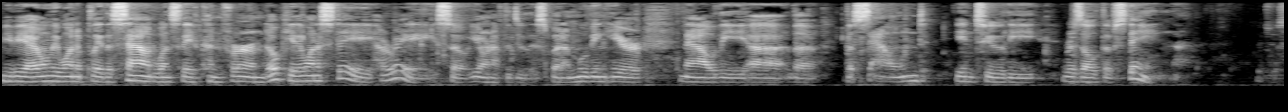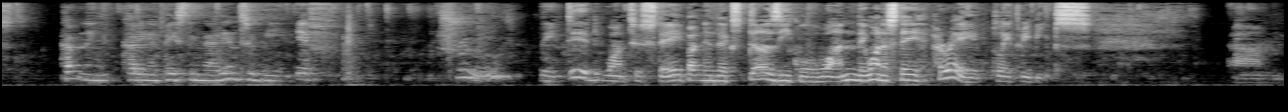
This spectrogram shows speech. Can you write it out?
Maybe I only want to play the sound once they've confirmed, okay, they want to stay, hooray. So you don't have to do this, but I'm moving here now the, uh, the, the sound into the result of staying. Just cutting, cutting and pasting that into the if true, they did want to stay, button index does equal 1, they want to stay, hooray, play 3 beeps. Um,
